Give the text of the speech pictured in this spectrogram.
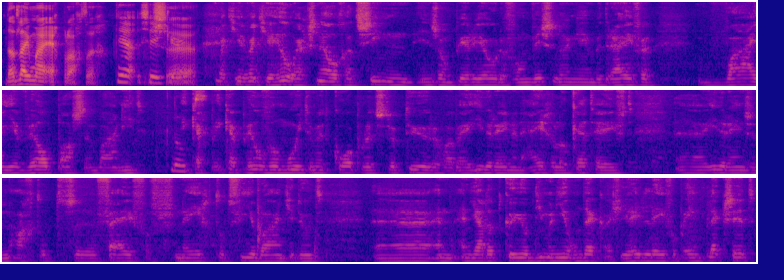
Dat lijkt mij echt prachtig. Ja, Dus, zeker. eh, Wat je, wat je heel erg snel gaat zien in zo'n periode van wisselingen in bedrijven, waar je wel past en waar niet. Klopt. Ik heb, ik heb heel veel moeite met corporate structuren waarbij iedereen een eigen loket heeft. Eh, iedereen zijn 8 tot 5 of 9 tot 4 baantje doet. Eh, en, en ja, dat kun je op die manier ontdekken. Als je je hele leven op één plek zit,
